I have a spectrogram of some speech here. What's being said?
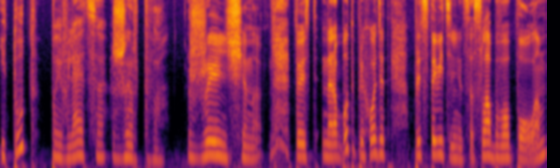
И тут появляется жертва женщина. То есть на работу приходит представительница слабого пола,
